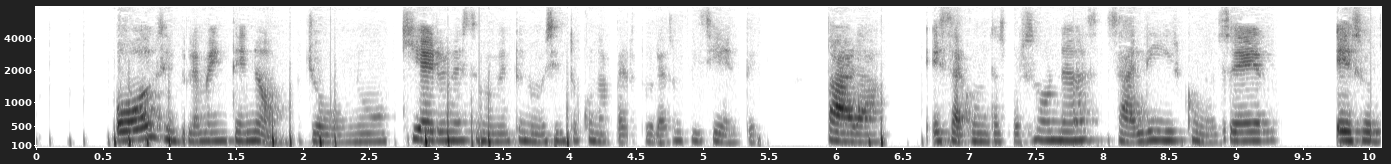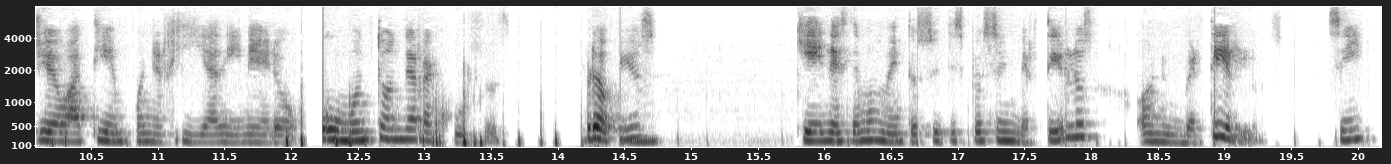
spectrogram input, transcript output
o simplemente no, yo no quiero en este momento, no me siento con apertura suficiente para estar con otras personas, salir, conocer, eso lleva tiempo, energía, dinero, un montón de recursos propios que en este momento estoy dispuesto a invertirlos o no invertirlos, ¿sí?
